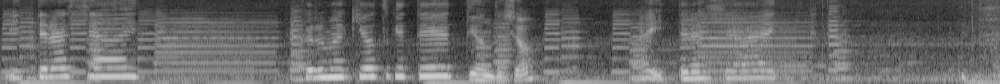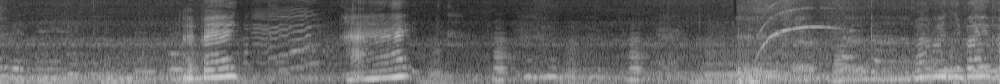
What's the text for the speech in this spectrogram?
行ってらっしゃい車気をつけてって言うんでしょ？はい行ってらっしゃいバイバイ。はい。ママにバイバ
